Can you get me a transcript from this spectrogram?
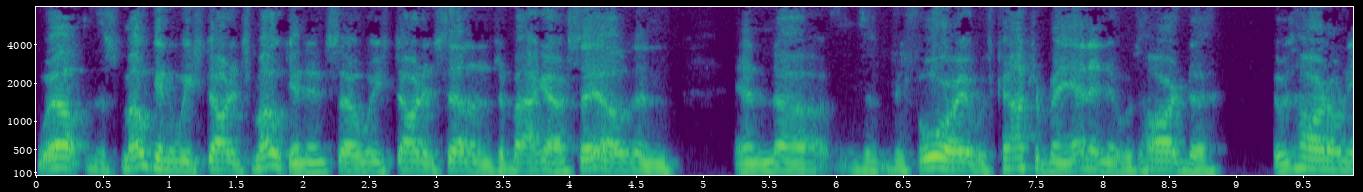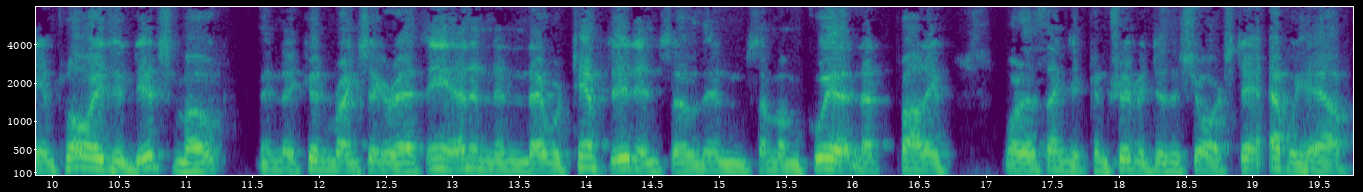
Well, the smoking, we started smoking, and so we started selling the tobacco ourselves. And and uh, the, before it was contraband, and it was hard to it was hard on the employees who did smoke and they couldn't bring cigarettes in, and then they were tempted, and so then some of them quit, and that's probably one of the things that contributed to the short staff we have.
